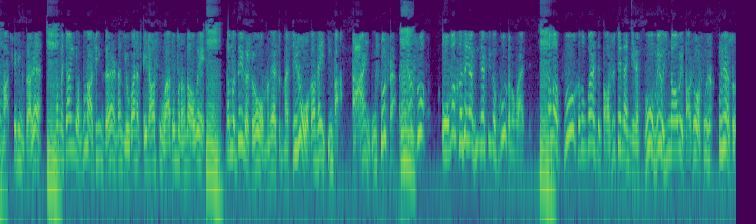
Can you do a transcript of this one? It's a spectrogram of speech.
无法确定责任。嗯那么相应的无法确定责任，那有关的赔偿数啊都不能到位。嗯那么这个时候我们该怎么办？其实我刚才已经把答案已经说出来了，嗯就是说。我们和代驾平台是一个服务合同关系，嗯那么服务合同关系导致现在你的服务没有尽到位，导致我出生出现损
